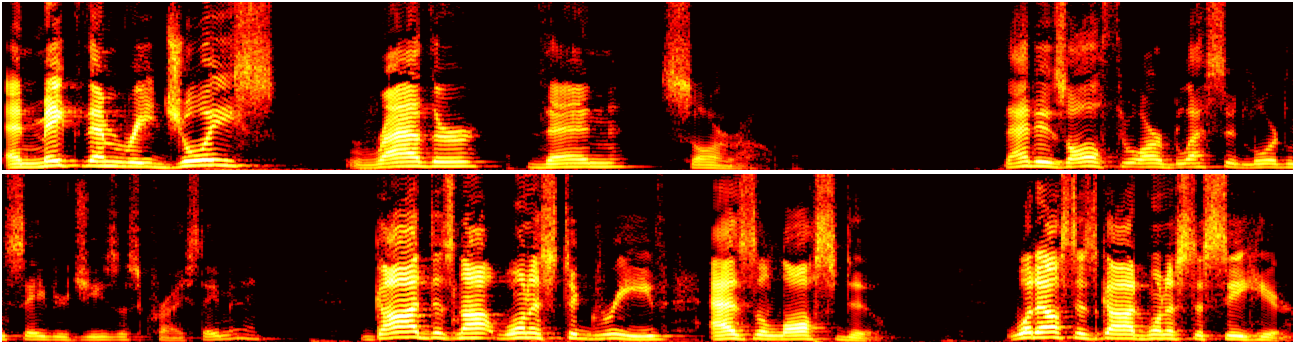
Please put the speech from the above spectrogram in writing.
and make them rejoice rather than sorrow. That is all through our blessed Lord and Savior Jesus Christ. Amen. God does not want us to grieve as the lost do. What else does God want us to see here?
